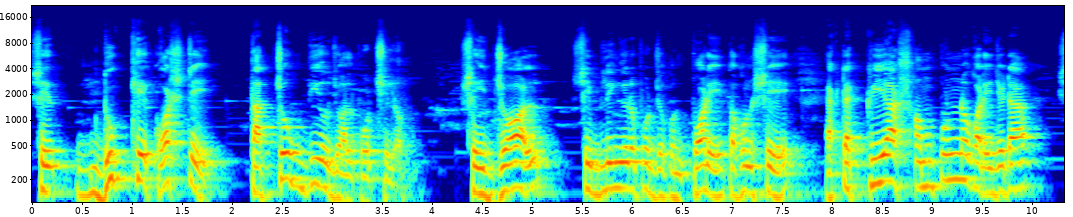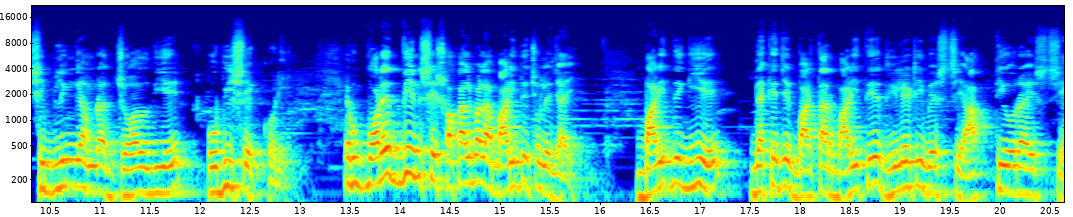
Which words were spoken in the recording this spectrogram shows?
সে দুঃখে, কষ্টে তার চোখ দিয়েও জল পড়ছিল। সেই জল শিবলিঙ্গের ওপর যখন পড়ে, তখন সে একটা ক্রিয়া সম্পূর্ণ করে, যেটা শিবলিঙ্গে আমরা জল দিয়ে অভিষেক করি। এবং পরের দিন সে সকালবেলা বাড়িতে চলে যায়। বাড়িতে গিয়ে দেখে যে তার বাড়িতে রিলেটিভ এসছে, আত্মীয়রা এসছে।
